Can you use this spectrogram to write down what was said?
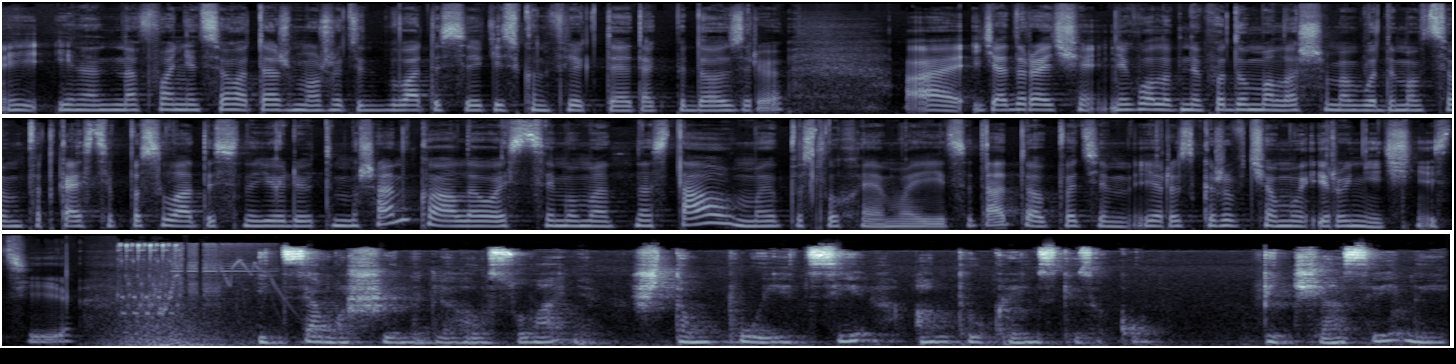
І, на, на фоні цього теж можуть відбуватися якісь конфлікти, я так підозрюю. Я, до речі, ніколи б не подумала, що ми будемо в цьому подкасті посилатися на Юлію Тимошенко, але ось цей момент настав. Ми послухаємо її цитату, а потім я розкажу, в чому іронічність її. І ця машина для голосування штампує ці антиукраїнські закони під час війни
